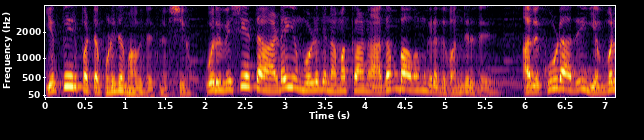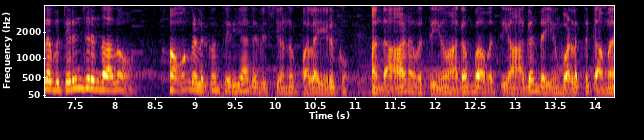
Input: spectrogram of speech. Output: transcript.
எப்பேற்பட்ட புனிதமாவது இந்த விஷயம்? ஒரு விஷயத்தை அடையும் பொழுது நமக்கான அகம்பாவம்ங்கிறது வந்துருது. அது கூடாது எவ்வளவு தெரிஞ்சிருந்தாலும் அவங்களுக்கும் தெரியாத விஷயம்னு பல இருக்கும். அந்த ஆணவத்தையும் அகம்பாவத்தையும் அகந்தையும் வளர்த்துக்காம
